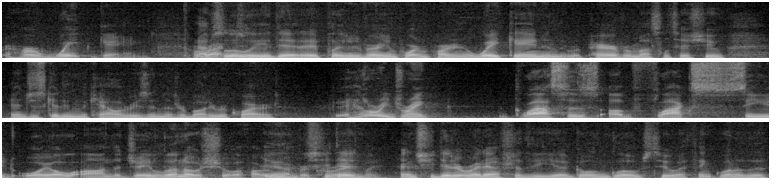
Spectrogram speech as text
her weight gain. Correct? Absolutely, it did. It played a very important part in her weight gain and the repair of her muscle tissue and just getting the calories in that her body required. Hilary drank glasses of flaxseed oil on the Jay Leno show, if I yeah, remember she correctly. did, and she did it right after the uh, Golden Globes too. I think one of the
